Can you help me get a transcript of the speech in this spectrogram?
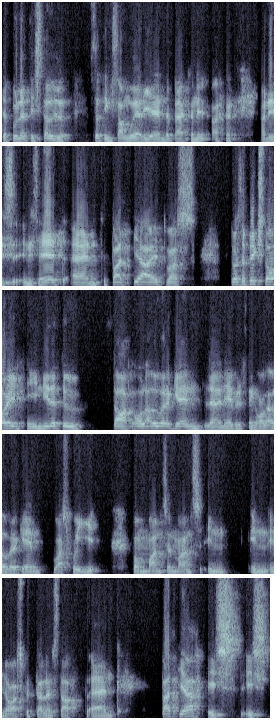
the bullet is still sitting somewhere here in the back on his, on his in his head. And but yeah, it was it was a big story. He needed to start all over again, learn everything all over again. Was for for months and months in in in hospital and stuff. And but yeah, he's he's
